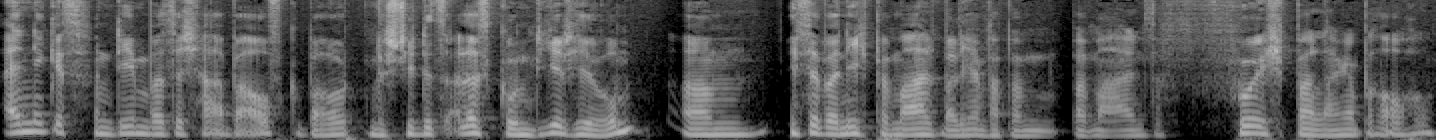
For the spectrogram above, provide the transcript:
einiges von dem, was ich habe, aufgebaut. Und das steht jetzt alles grundiert hier rum. Ähm, ist aber nicht bemalt, weil ich einfach beim, beim Malen so furchtbar lange brauche.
